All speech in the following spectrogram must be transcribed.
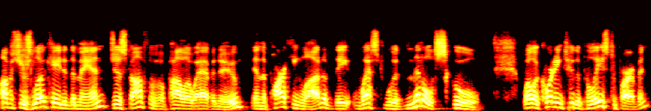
Officers located the man just off of Apollo Avenue in the parking lot of the Westwood Middle School. Well, according to the police department,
